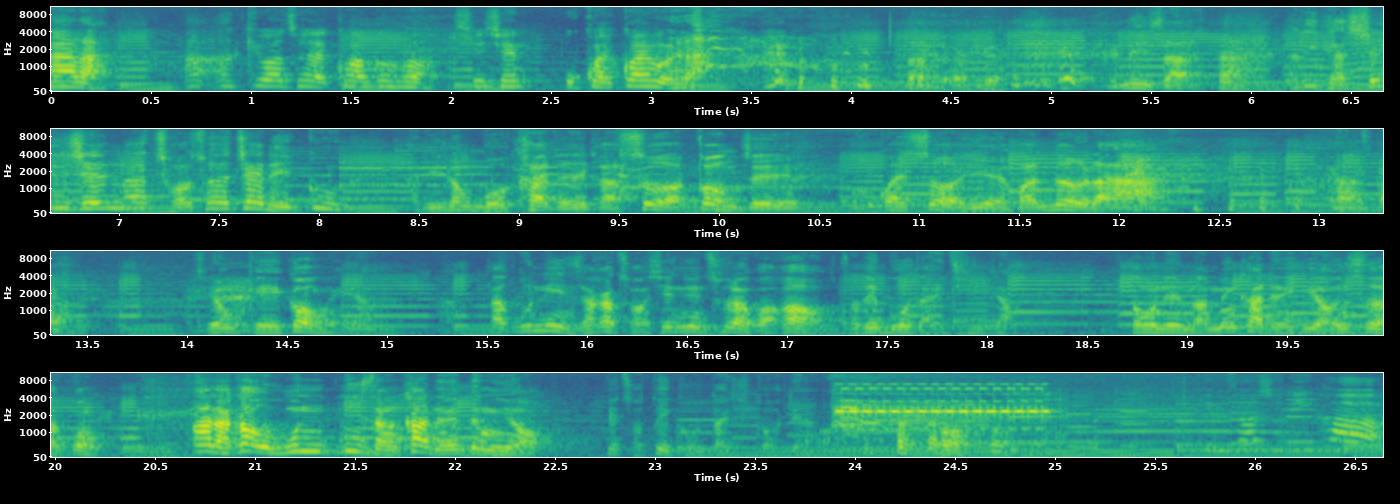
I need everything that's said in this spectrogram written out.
啊啦？啊啊叫我出来看讲哦，萱萱有乖乖无啦？你啥，啊，你甲萱萱啊带出来遮尼久，啊你拢无敲着甲嫂啊讲者，无怪嫂伊会烦恼啦。这种假讲的啦。啊，阮恁三个带先生出来外口，绝对无代志啦。当然万免敲电话去甲阮嫂啊讲。啊，若到有阮恁三敲电话转去哦，迄绝对有代志大条啊。听说是你好，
